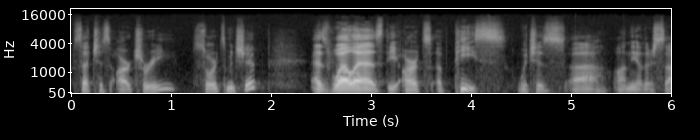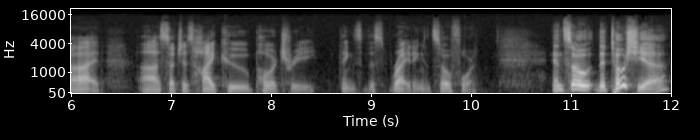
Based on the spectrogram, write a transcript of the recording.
such as archery, swordsmanship, as well as the arts of peace, which is uh, on the other side, uh, such as haiku, poetry, things of this writing, and so forth. And so the Toshiya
